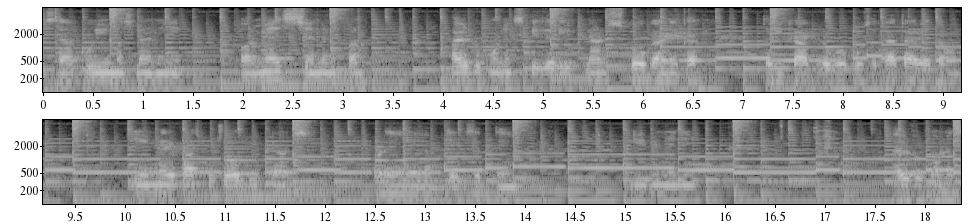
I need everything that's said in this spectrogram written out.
इसका कोई मसला नहीं और मैं इस चैनल पर हाइड्रोफोनिक्स के ज़रिए प्लांट्स को उगाने का तरीका आप लोगों को सिखाता रहता हूँ। ये मेरे पास कुछ और भी प्लांट्स पड़े हैं, आप देख सकते हैं। ये भी मैंने हाइड्रोपोनिक्स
